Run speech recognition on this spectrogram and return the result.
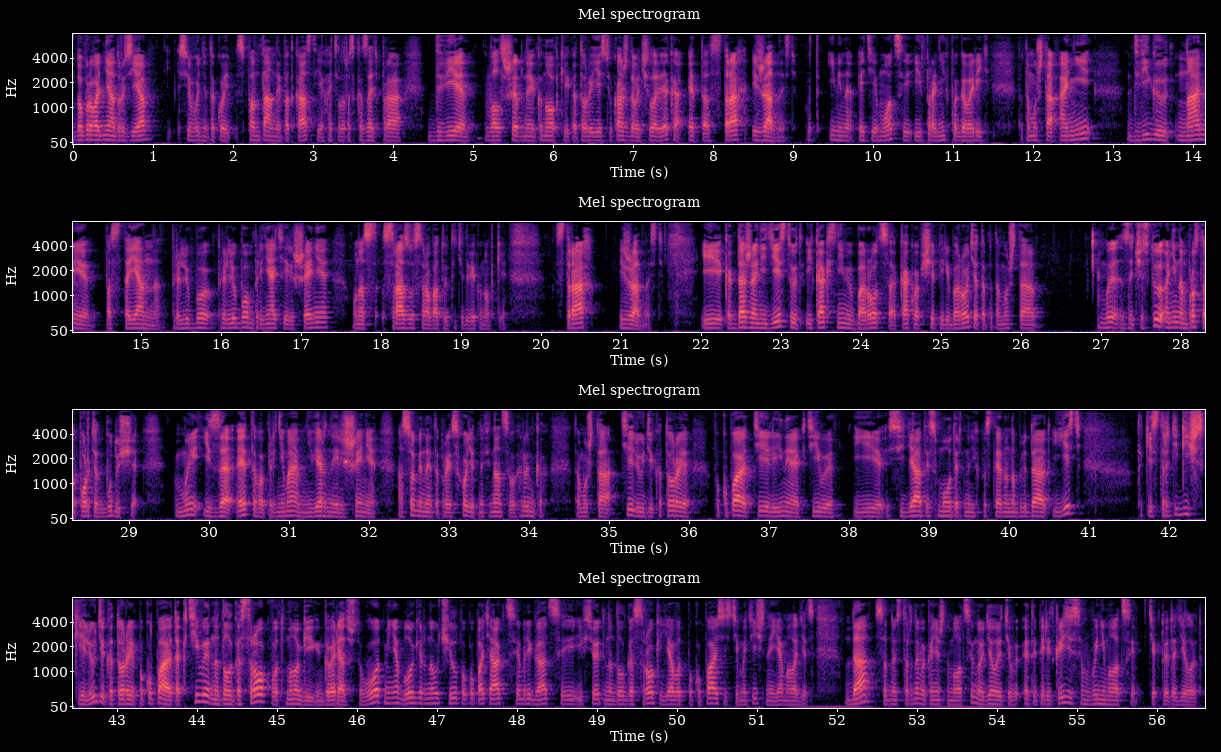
Доброго дня, друзья! Сегодня такой спонтанный подкаст. Я хотел рассказать про две волшебные кнопки, которые есть у каждого человека. Это страх и жадность. Вот именно эти эмоции и про них поговорить. Потому что они двигают нами постоянно. При, любо, при любом принятии решения у нас сразу срабатывают эти две кнопки. Страх и жадность. И когда же они действуют, и как с ними бороться, как вообще перебороть это, потому что мы зачастую, они нам просто портят будущее. Мы из-за этого принимаем неверные решения. Особенно это происходит на финансовых рынках. Потому что те люди, которые покупают те или иные активы и сидят и смотрят на них, постоянно наблюдают, есть такие стратегические люди, которые покупают активы на долгосрок. Вот многие говорят, что вот меня блогер научил покупать акции, облигации, и все это на долгосрок, и я вот покупаю систематично, и я молодец. Да, с одной стороны, вы, конечно, молодцы, но делаете это перед кризисом, вы не молодцы, те, кто это делают.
